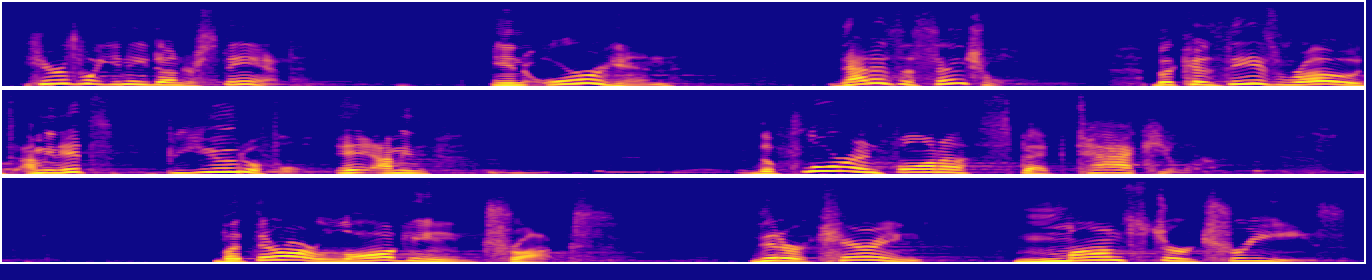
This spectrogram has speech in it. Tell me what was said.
Here's what you need to understand in Oregon, that is essential because these roads, I mean, it's beautiful. It, I mean, the flora and fauna, spectacular. But there are logging trucks that are carrying monster trees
